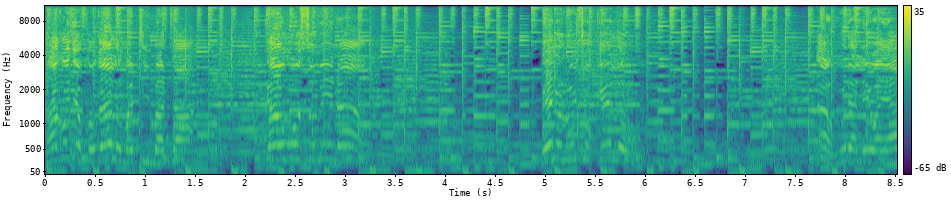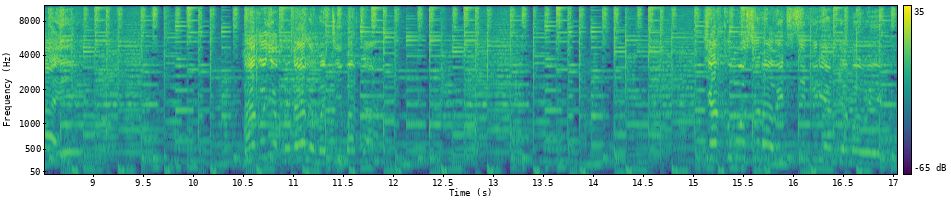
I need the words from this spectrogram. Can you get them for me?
mago Kogalo matimata kawo Sumina. beno lucho kelo awuora lewa yae mago jokogalo matimata jakumosona wit sibirian jamawelo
